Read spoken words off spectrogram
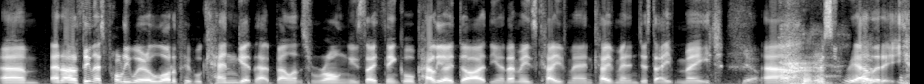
Um, and I think that's probably where a lot of people can get that balance wrong. Is they think, "Oh, paleo diet, you know, that means caveman. Caveman just ate meat." Yeah. Um, in reality,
